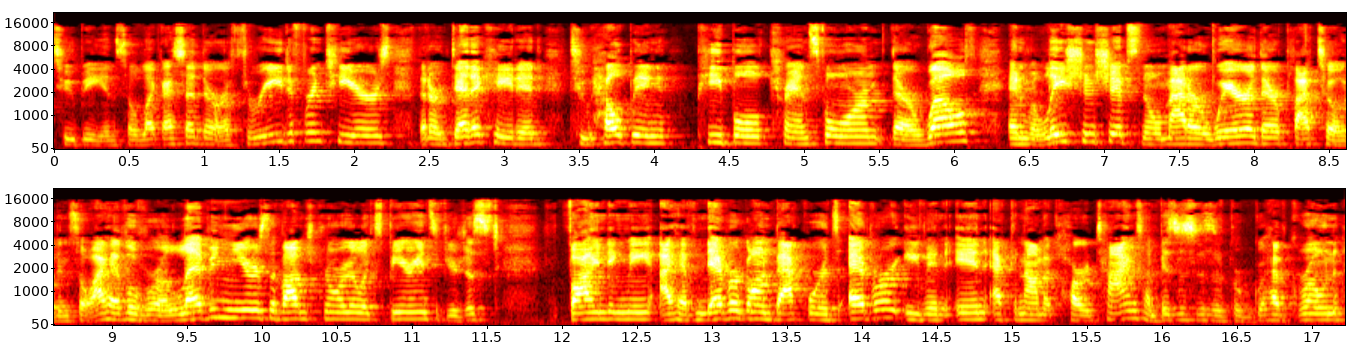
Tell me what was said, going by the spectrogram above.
to be. And so, like I said, there are three different tiers that are dedicated to helping people transform their wealth and relationships no matter where they're plateaued. And so, I have over 11 years of entrepreneurial experience. If you're just finding me. I have never gone backwards ever, even in economic hard times. My businesses have grown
